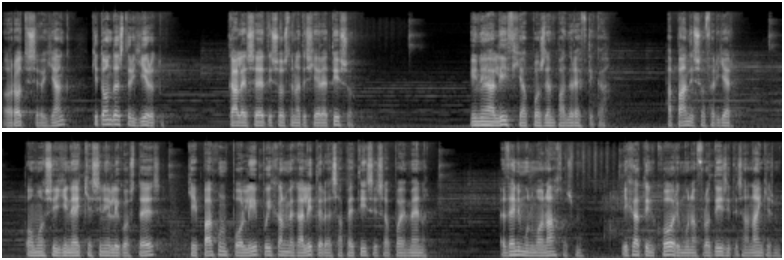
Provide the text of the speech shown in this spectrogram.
ρώτησε ο Γιάνγκ, κοιτώντας τριγύρω του. «Κάλεσέ τις ώστε να τις χαιρετήσω». «Είναι αλήθεια πως δεν παντρεύτηκα», απάντησε ο Φεργέρ. «Όμως οι γυναίκες είναι λιγοστές και υπάρχουν πολλοί που είχαν μεγαλύτερες απαιτήσεις από εμένα. Δεν ήμουν μονάχος μου. Είχα την κόρη μου να φροντίζει τις ανάγκες μου.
